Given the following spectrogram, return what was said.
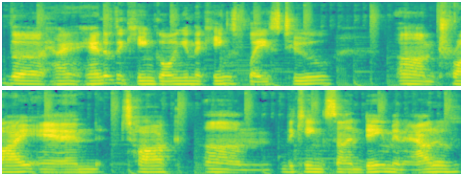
the hand of the king going in the king's place to um, try and talk um, the king's son Daemon out of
